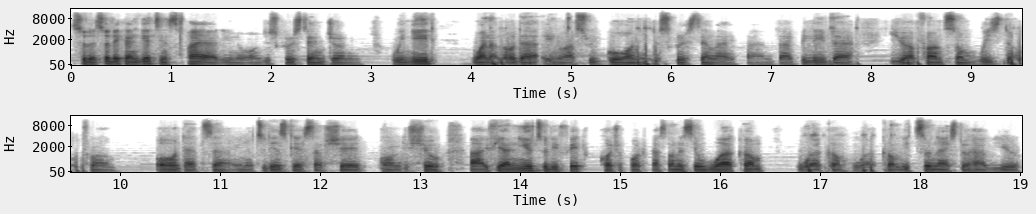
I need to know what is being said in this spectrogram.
so that so they can get inspired, you know, on this Christian journey. We need one another, you know, as we go on in this Christian life. And I believe that you have found some wisdom from all that uh, you know today's guests have shared on the show. Uh, if you are new to the Faith Culture Podcast, I want to say welcome, welcome, welcome. It's so nice to have you,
